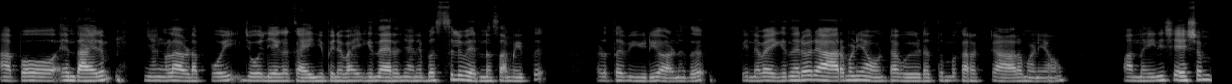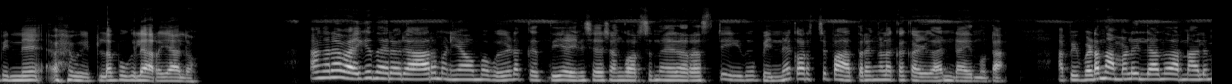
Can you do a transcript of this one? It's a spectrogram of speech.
അപ്പോൾ എന്തായാലും ഞങ്ങൾ അവിടെ പോയി ജോലിയൊക്കെ കഴിഞ്ഞ് പിന്നെ വൈകുന്നേരം ഞാൻ ബസ്സിൽ വരുന്ന സമയത്ത് എടുത്ത വീഡിയോ ആണിത്. പിന്നെ വൈകുന്നേരം ഒരു ആറ് മണിയാവും കേട്ടോ വീടെത്തുമ്പോൾ കറക്റ്റ് ആറ് മണിയാവും. വന്നതിന് ശേഷം പിന്നെ വീട്ടിലെ പുകിൽ അറിയാലോ. അങ്ങനെ വൈകുന്നേരം ഒരു ആറ് മണിയാവുമ്പോൾ വീടൊക്കെ എത്തി. അതിന് ശേഷം കുറച്ച് നേരം റെസ്റ്റ് ചെയ്തു. പിന്നെ കുറച്ച് പാത്രങ്ങളൊക്കെ കഴുകാനുണ്ടായിരുന്നു കേട്ടോ അപ്പോൾ ഇവിടെ നമ്മളില്ല എന്ന് പറഞ്ഞാലും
